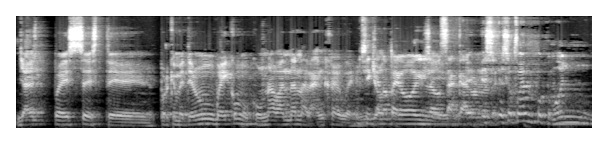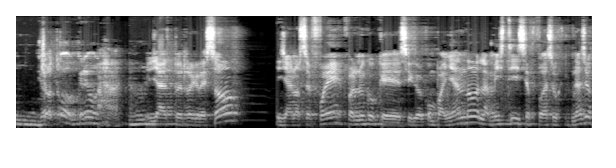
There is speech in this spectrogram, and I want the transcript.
Ya después, este. Porque metieron un güey como con una banda naranja, güey. Sí, que no pegó y lo Sí. sacaron. Eh, Eso, eso fue en Pokémon Yoto, Yoto. creo. Ajá. Y ya después regresó. Y ya no se fue. Fue el único que siguió acompañando. La Misty se fue a su gimnasio.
